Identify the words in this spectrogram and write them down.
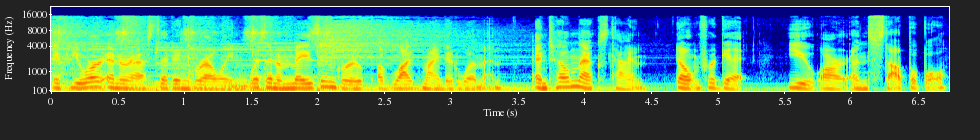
if you are interested in growing with an amazing group of like minded women. Until next time, don't forget you are unstoppable.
